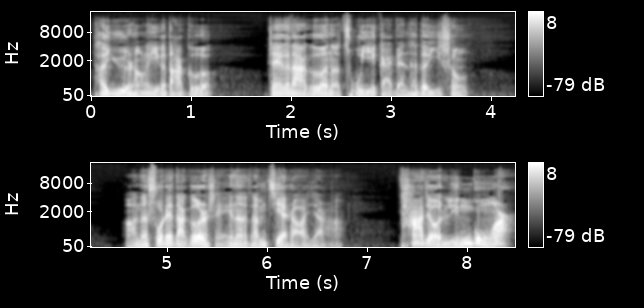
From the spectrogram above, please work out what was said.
她遇上了一个大哥。这个大哥呢，足以改变她的一生。啊，那说这大哥是谁呢？咱们介绍一下啊，他叫林贡二，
